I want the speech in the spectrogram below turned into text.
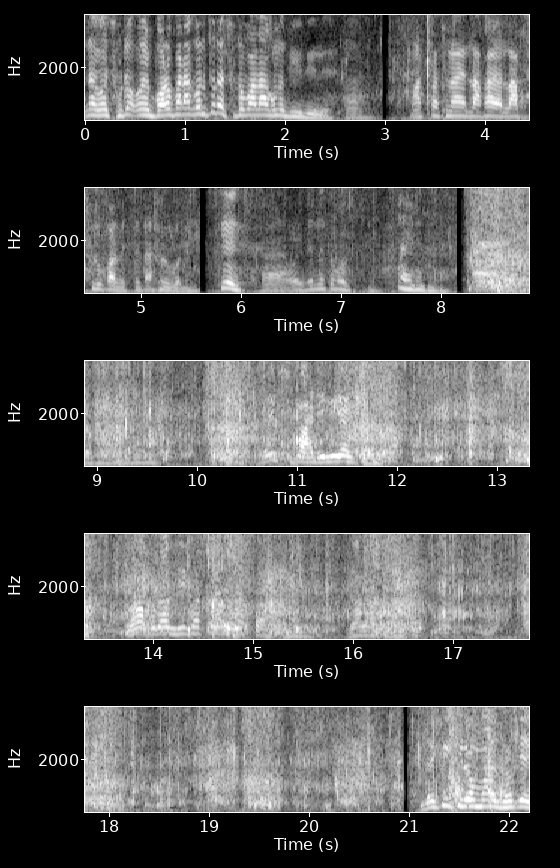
না ওই ছোট ওই বড় পাড়া পাড়াগুলো তুলে ছোট পাড়াগুলো দিয়ে দিনে হ্যাঁ। মাছ ফাছ না লাফা লাফ শুরু করবে চেঁচা শুরু করবে। কি? হ্যাঁ ওই জন্যই তো বলছি। বাড়ি নিয়ে আসছি কোথাও লিক হচ্ছে না এই জল আছে। দেখি কিরম মাছ ঢোকে।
